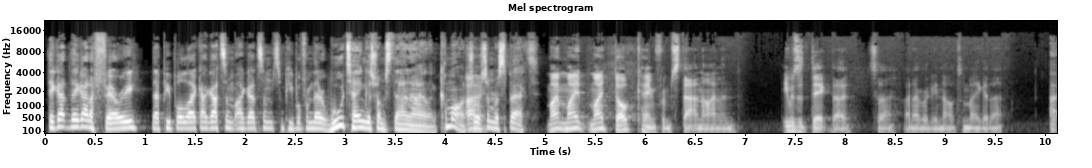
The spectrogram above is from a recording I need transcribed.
they got they got a ferry that people like. I got some I got some some people from there. Wu Tang is from Staten Island. Come on, show right. some respect. My, my, my dog came from Staten Island. He was a dick, though, so I don't really know what to make of that. I,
